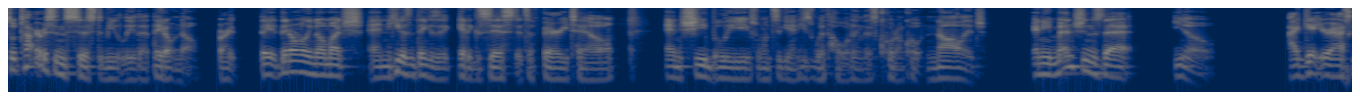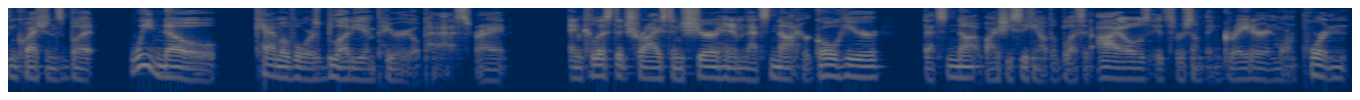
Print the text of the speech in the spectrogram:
So Tyrus insists immediately that they don't know, right? They, they don't really know much, and he doesn't think it exists. It's a fairy tale. And she believes, once again, he's withholding this quote unquote knowledge. And he mentions that, you know, I get you're asking questions, but we know Camavor's bloody imperial past, right? And Kalista tries to ensure him that's not her goal here. That's not why she's seeking out the Blessed Isles. It's for something greater and more important.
